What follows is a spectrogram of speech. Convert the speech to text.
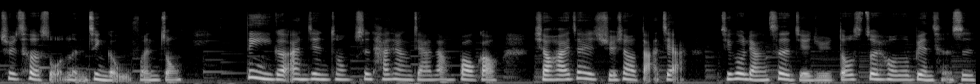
去厕所冷静个五分钟。另一个案件中，是他向家长报告小孩在学校打架，结果两次的结局都是最后都变成是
